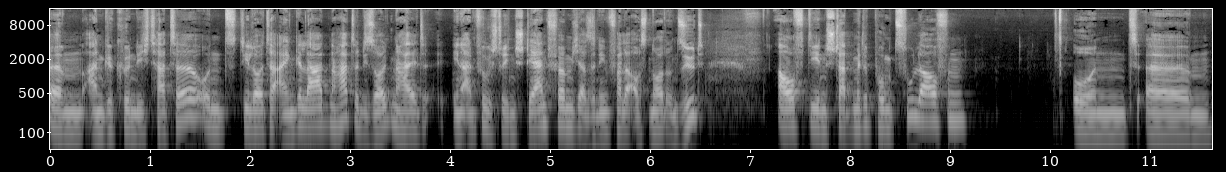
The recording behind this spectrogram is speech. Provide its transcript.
ähm, angekündigt hatte und die Leute eingeladen hat. Und die sollten halt in Anführungsstrichen sternförmig, also in dem Falle aus Nord und Süd, auf den Stadtmittelpunkt zulaufen. Und ähm,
